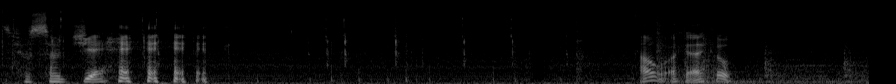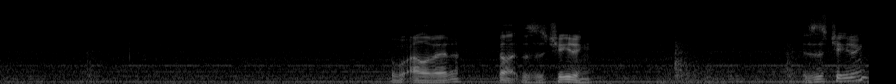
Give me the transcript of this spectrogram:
This feels so jank. oh, okay, cool. Elevator. I feel like this is cheating. Is this cheating?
